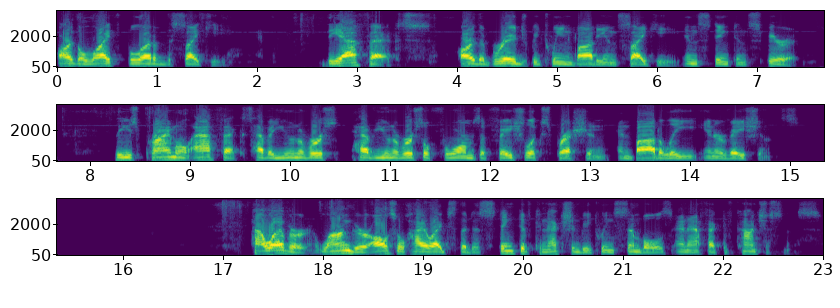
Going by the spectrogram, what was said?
are the lifeblood of the psyche. The affects are the bridge between body and psyche, instinct and spirit. These primal affects have, a universe, have universal forms of facial expression and bodily innervations. However, Langer also highlights the distinctive connection between symbols and affective consciousness.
